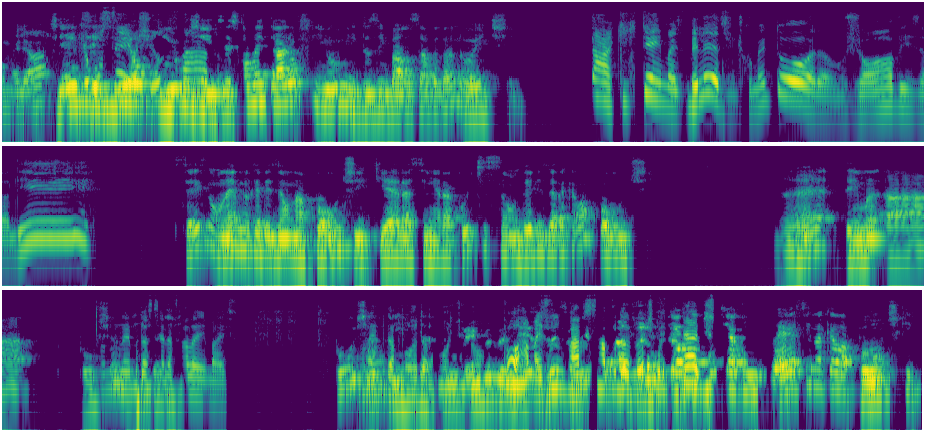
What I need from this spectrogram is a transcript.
Um melhor? Gente, vocês viram o filme, gente. Vocês comentaram o filme dos embalos sábado à noite. Tá, o que, que tem? Mas beleza, a gente comentou, eram jovens ali. Vocês não lembram que eles iam na ponte, que era assim, era a curtição deles, era aquela ponte. Né? Tem uma. A... Puxa Eu não lembro vida, da cena, gente. fala aí mais. Puxa não da porra da ponte. Não porra, mas o embalo sábado à noite. Porque é o que acontece naquela ponte que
